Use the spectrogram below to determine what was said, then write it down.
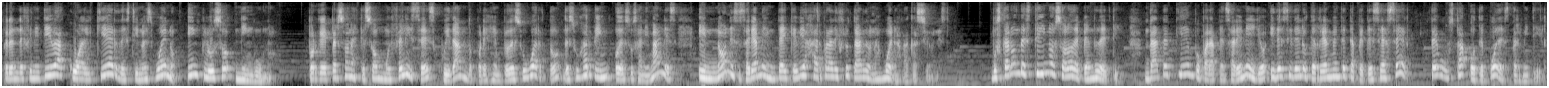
pero en definitiva cualquier destino es bueno, incluso ninguno porque hay personas que son muy felices cuidando, por ejemplo, de su huerto, de su jardín o de sus animales, y no necesariamente hay que viajar para disfrutar de unas buenas vacaciones. Buscar un destino solo depende de ti. Date tiempo para pensar en ello y decide lo que realmente te apetece hacer te gusta o te puedes permitir.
